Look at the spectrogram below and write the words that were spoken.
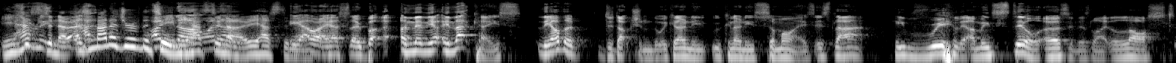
He has Surely- to know. As I- manager of the team, he has I to know. He has to know. Yeah, all right, he has to know. But and then the, in that case, the other deduction that we can only we can only surmise is that he really, I mean, still is like lost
